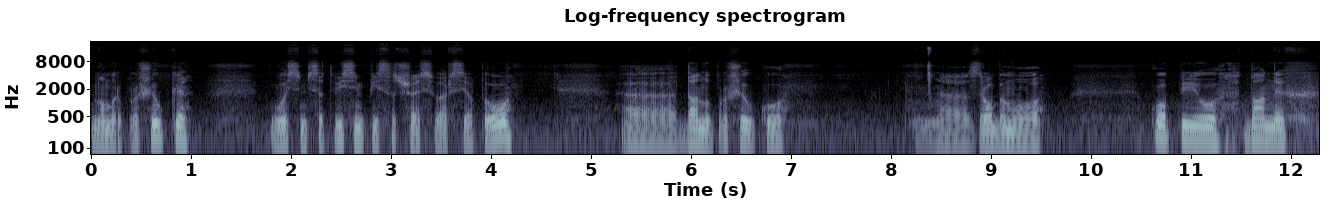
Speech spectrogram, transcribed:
номер прошивки 8856 версія ПО. Е, Дану прошивку зробимо копію даних.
